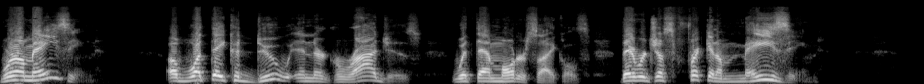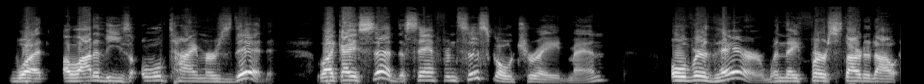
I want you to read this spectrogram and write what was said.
were amazing of what they could do in their garages with them motorcycles. They were just freaking amazing what a lot of these old timers did. Like I said, the San Francisco trade, man over there when they first started out.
